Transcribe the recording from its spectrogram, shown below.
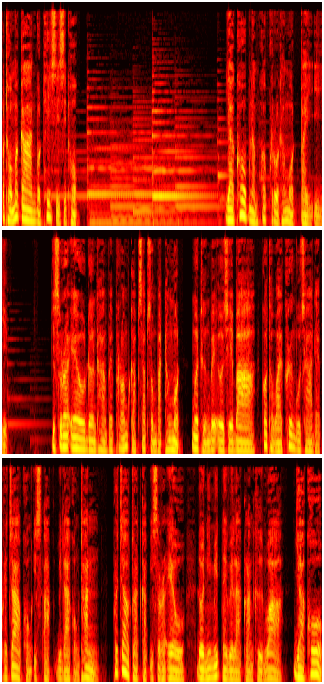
ปฐมกาลบทที่ 46 ยาโคบนำครอบครัวทั้งหมดไปอียิปต์ อิสราเอลเดินทางไปพร้อมกับทรัพย์สมบัติทั้งหมด เมื่อถึงเบเอเชบา ก็ถวายเครื่องบูชาแด่พระเจ้าของอิสอักบิดาของท่าน พระเจ้าตรัสกับอิสราเอล โดยนิมิตในเวลากลางคืนว่า ยาโคบ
